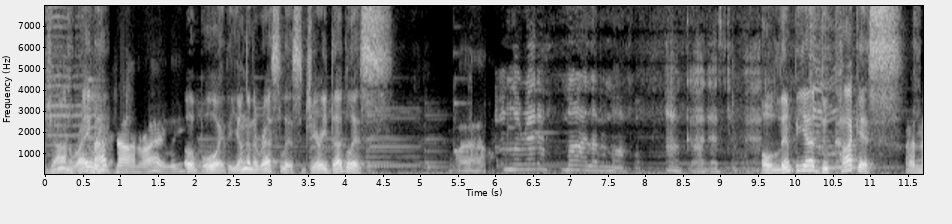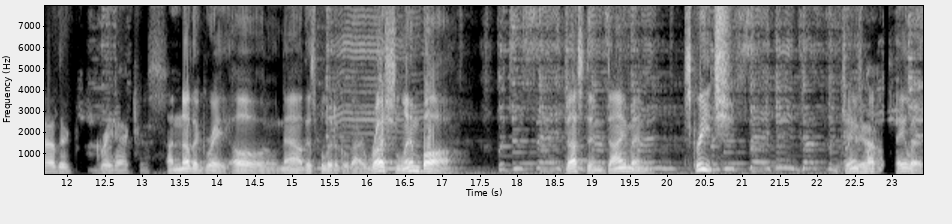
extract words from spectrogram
John Riley. Not John Riley. Oh boy, The Young and the Restless, Jerry Douglas. Wow. Loretta, Ma, I love him awful. Oh God, that's too bad. Olympia Dukakis. Another great actress. Another great. Oh, now this political guy. Rush Limbaugh. Dustin Diamond. Screech. James Yeah. Michael Tyler.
